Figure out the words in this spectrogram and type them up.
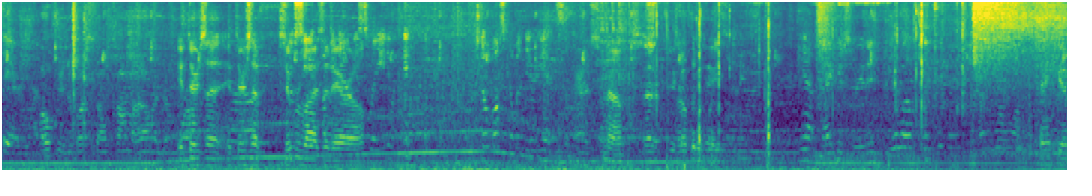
there, yeah. Hopefully the bus don't come. I don't want If there's a if there's a You'll supervisor there, I'll- this way anyway. There's no bus coming there yet, so. No. Better pick No, up the wait. Yeah. Thank you, sweetie. You're welcome. Thank you.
